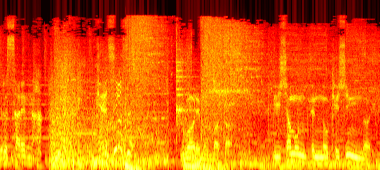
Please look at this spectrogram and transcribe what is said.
う許されんな。ケスロス。我もまた毘沙門天の化身なり。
